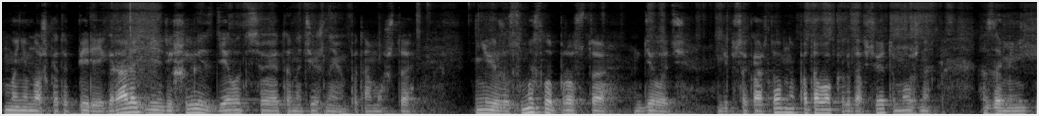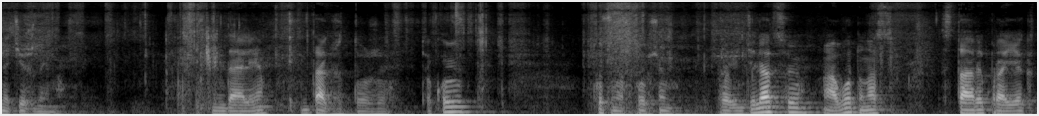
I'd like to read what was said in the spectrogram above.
Мы немножко это переиграли и решили сделать все это натяжным, потому что не вижу смысла просто делать гипсокартон на потолок, когда все это можно заменить натяжным. Далее, также тоже такой вот. Вот у нас, в общем, про вентиляцию. А вот у нас старый проект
